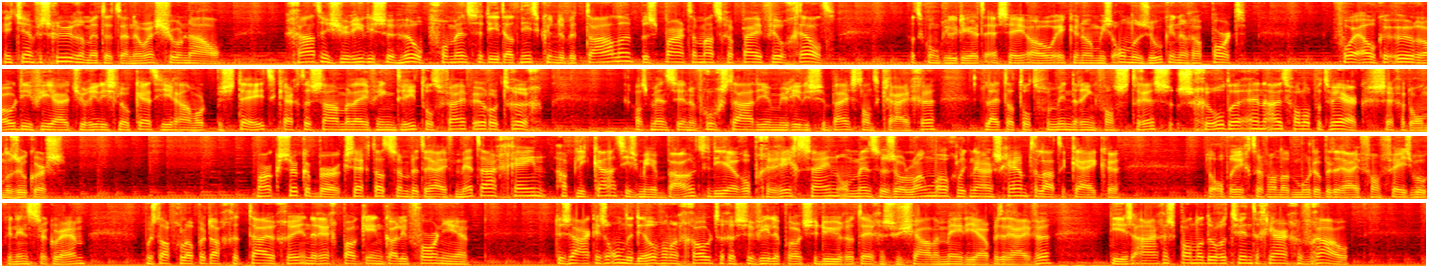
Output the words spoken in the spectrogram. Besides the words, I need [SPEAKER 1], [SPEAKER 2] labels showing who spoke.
[SPEAKER 1] Etienne Verschuren met het NOS-journaal. Gratis juridische hulp voor mensen die dat niet kunnen betalen... bespaart de maatschappij veel geld. Dat concludeert SEO Economisch Onderzoek in een rapport. Voor elke euro die via het juridisch loket hieraan wordt besteed... krijgt de samenleving 3 tot 5 euro terug. Als mensen in een vroeg stadium juridische bijstand krijgen... leidt dat tot vermindering van stress, schulden en uitval op het werk, zeggen de onderzoekers. Mark Zuckerberg zegt dat zijn bedrijf Meta geen applicaties meer bouwt... die erop gericht zijn om mensen zo lang mogelijk naar een scherm te laten kijken. De oprichter van het moederbedrijf van Facebook en Instagram... moest afgelopen dag getuigen in de rechtbank in Californië. De zaak is onderdeel van een grotere civiele procedure tegen sociale mediabedrijven... die is aangespannen door een 20-jarige vrouw.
